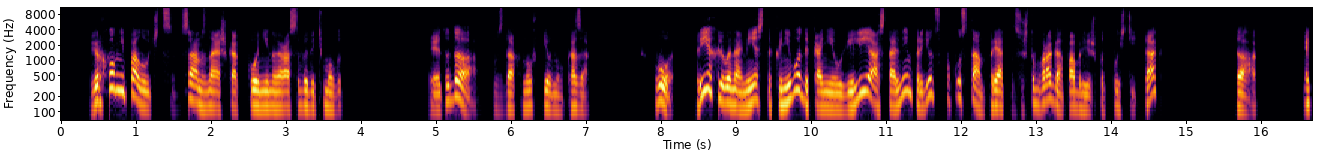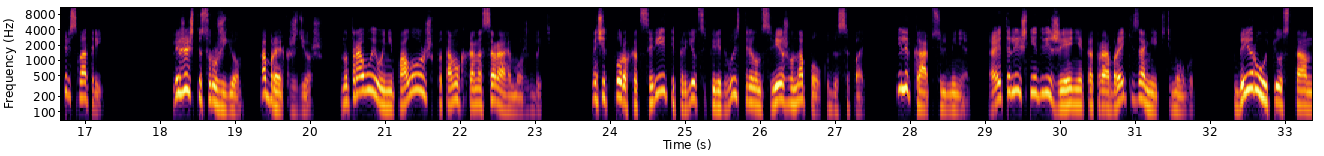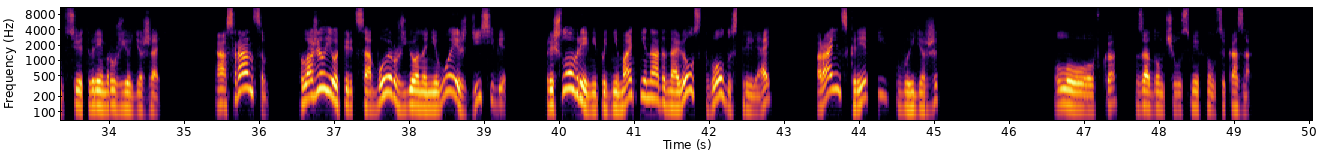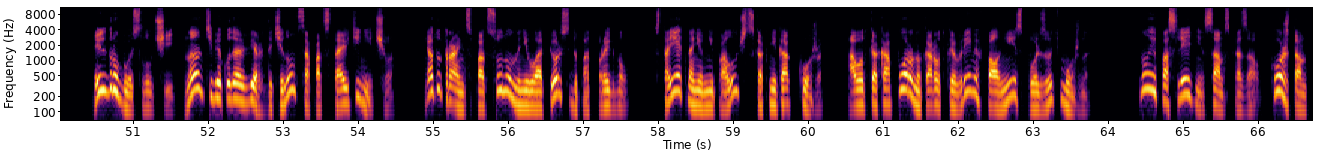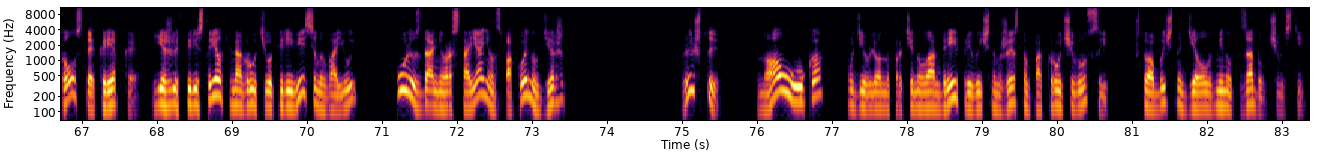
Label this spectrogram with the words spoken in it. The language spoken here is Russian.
Верхом не получится. Сам знаешь, как кони иной раз выдать могут. Это да, вздохнув, кивнул казак. Вот, приехали вы на место, коневоды коней увели, а остальным придется по кустам прятаться, чтобы врага поближе подпустить, так? Так. А теперь смотри. Лежишь ты с ружьем, а брек ждешь. Но траву его не положишь, потому как она сырая может быть. Значит, порох отсыреет, и придется перед выстрелом свежую на полку досыпать. Или капсюль менять. А это лишнее движение, которое абреки заметить могут. Да и руки устанут все это время ружье держать. А с ранцем положил его перед собой, ружье на него и жди себе. Пришло время, и поднимать не надо, навел ствол, да стреляй. Ранец крепкий, выдержит. Ловко, задумчиво усмехнулся казак. Или другой случай. Надо тебе куда вверх дотянуться, а подставить и нечего. А тут ранец подсунул, на него оперся да подпрыгнул. Стоять на нем не получится, как-никак кожа, а вот как опору на короткое время вполне использовать можно. Ну и последнее, сам сказал, кожа там толстая, крепкая, ежели в перестрелке на грудь его перевесил и воюй, пулю с дальнего расстояния он спокойно удержит. «Ишь ты, наука!» — удивленно протянул Андрей, привычным жестом подкручивая усы, что обычно делал в минуту задумчивости.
